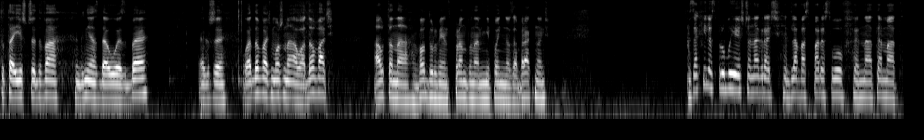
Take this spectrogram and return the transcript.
Tutaj jeszcze dwa gniazda USB. Także ładować można, a ładować. Auto na wodór, więc prądu nam nie powinno zabraknąć. Za chwilę spróbuję jeszcze nagrać dla Was parę słów na temat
